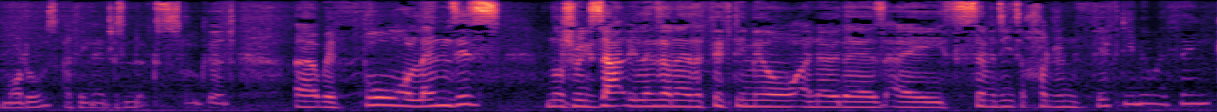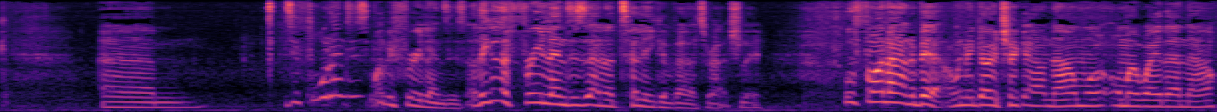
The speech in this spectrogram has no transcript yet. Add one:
models. I think they just look so good. Uh, with four lenses. I'm not sure exactly lens. I know there's a 50 mil. I know there's a 70 to 150 mil. I think. Um, is it four lenses? It might be three lenses. I think it's a three lenses and a teleconverter actually. We'll find out in a bit. I'm gonna go check it out now. I'm on my way there now.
